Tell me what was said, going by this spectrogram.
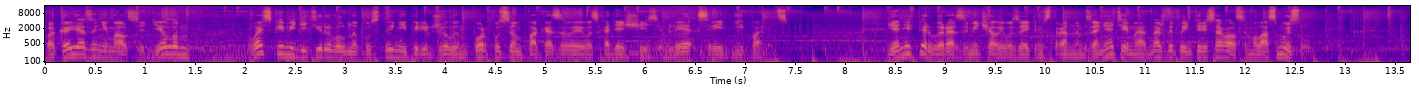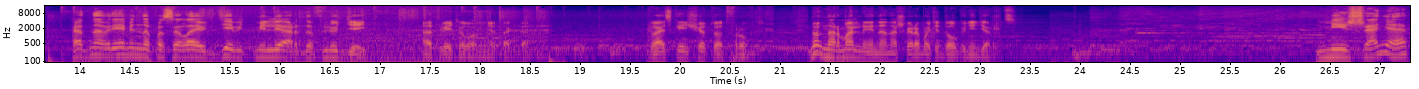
Пока я занимался делом, Васька медитировал на пустыне перед жилым корпусом, показывая восходящей земле средний палец. Я не в первый раз замечал его за этим странным занятием и однажды поинтересовался, мол, а смысл? «Одновременно посылают 9 миллиардов людей», — ответил он мне тогда. Васька еще тот фрукт. Но нормальные на нашей работе долго не держатся. «Мишаня,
